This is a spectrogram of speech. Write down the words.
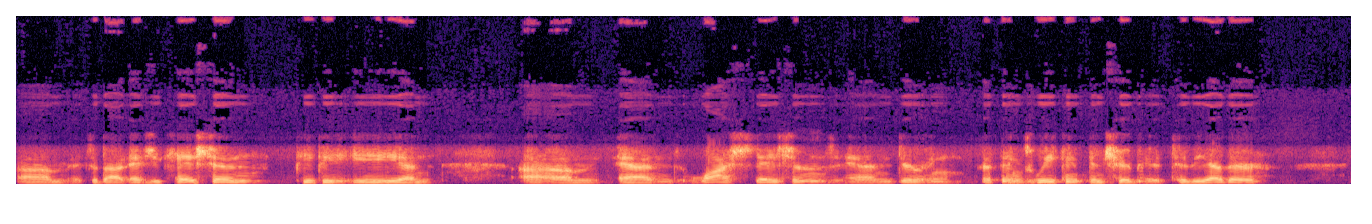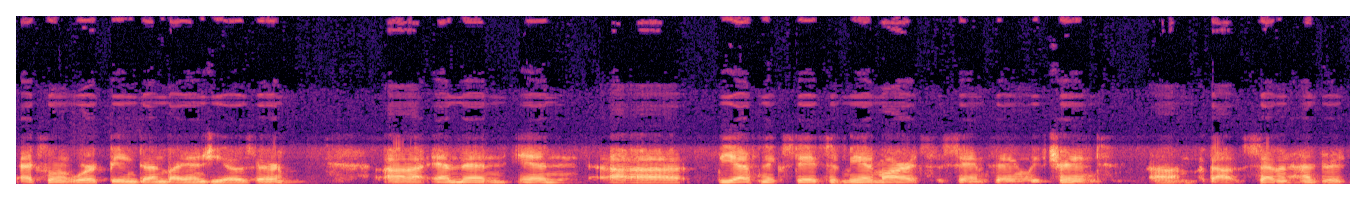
um, it's about education, PPE, and um, and wash stations, and doing the things we can contribute to the other excellent work being done by NGOs there. Uh, and then in uh, the ethnic states of Myanmar, it's the same thing. We've trained um, about 700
